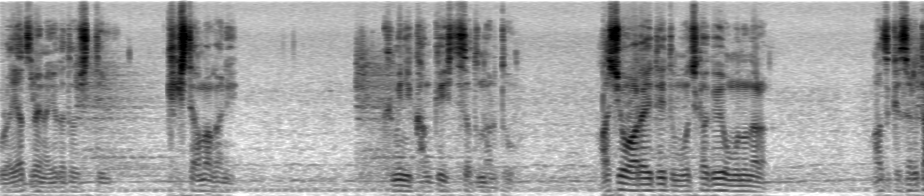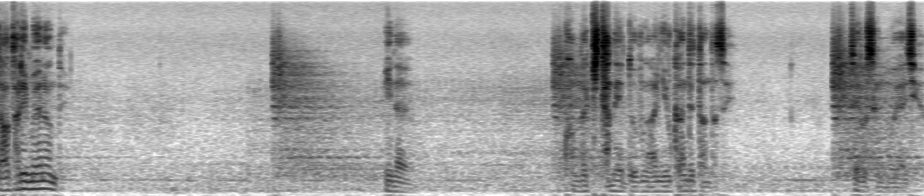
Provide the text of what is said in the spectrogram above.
俺は奴らのやり方を知っている。決して甘がねえ組に関係してたとなると足を洗いてえと持ちかけようものなら預けされて当たり前なんだよ。見なよこんな汚えドブ川に浮かんでたんだぜゼロ戦の親父は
